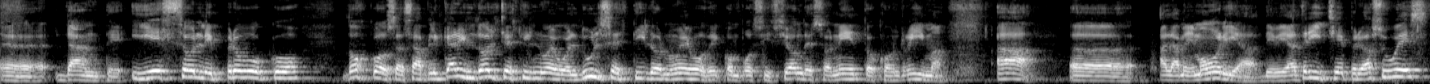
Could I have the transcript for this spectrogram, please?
eh, Dante. Y eso le provocó dos cosas, aplicar el dolce estilo nuevo, el dulce estilo nuevo de composición de sonetos con rima a, eh, a la memoria de Beatrice, pero a su vez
